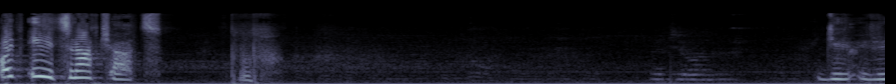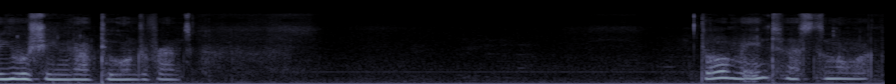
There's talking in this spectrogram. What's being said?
I've eight Snapchats. You, you wish you even have 200 friends. God, my internet's still not working.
